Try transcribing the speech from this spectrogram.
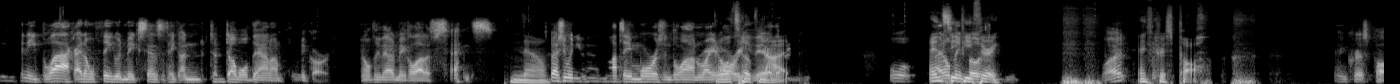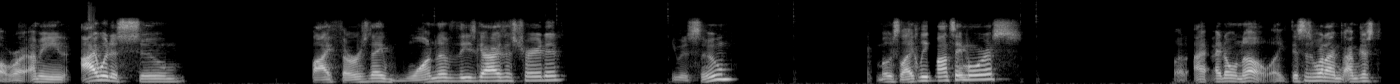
Anthony Black. I don't think it would make sense to take on to double down on point guard. I don't think that would make a lot of sense, No, especially when you have Monte Morris and Delon Wright Well, already there. not. Well, And I don't think both- CP3. What? and Chris Paul. and Chris Paul, right? I mean, I would assume by Thursday one of these guys is traded. You would assume, most likely Monte Morris, but I, I don't know. Like this is what I'm. I'm just.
